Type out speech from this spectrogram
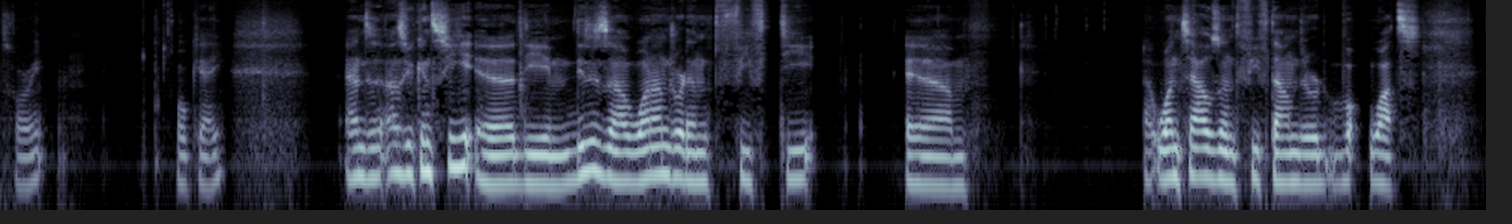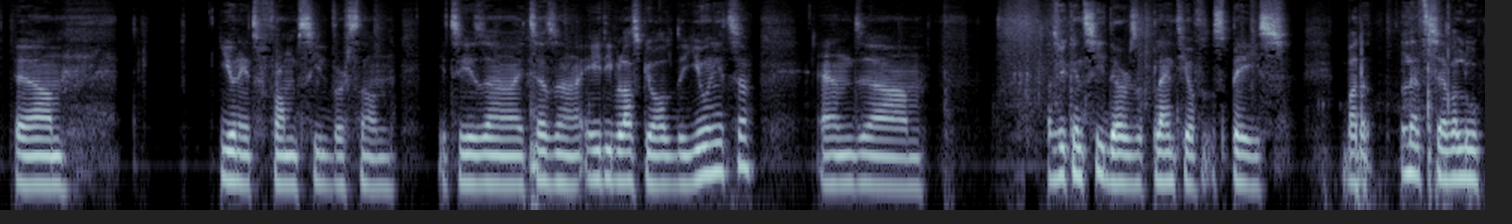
Sorry okay. And uh, as you can see uh, the this is a 150 um, 1500 watts um, unit from Silverstone it is uh, it has an 80 plus gold unit and um, as you can see there's plenty of space. But let's have a look.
